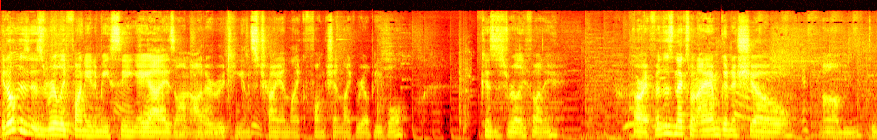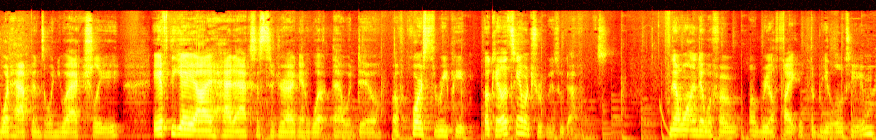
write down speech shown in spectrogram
It always is really funny to me seeing AIs on auto routines try and like function like real people. Because it's really funny. Alright, for this next one, I am going to show um, what happens when you actually... If the AI had access to Dragon, what that would do. Of course, the repeat... Okay, let's see how much rupees we got. Then we'll end it with a, a real fight with the Below team.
